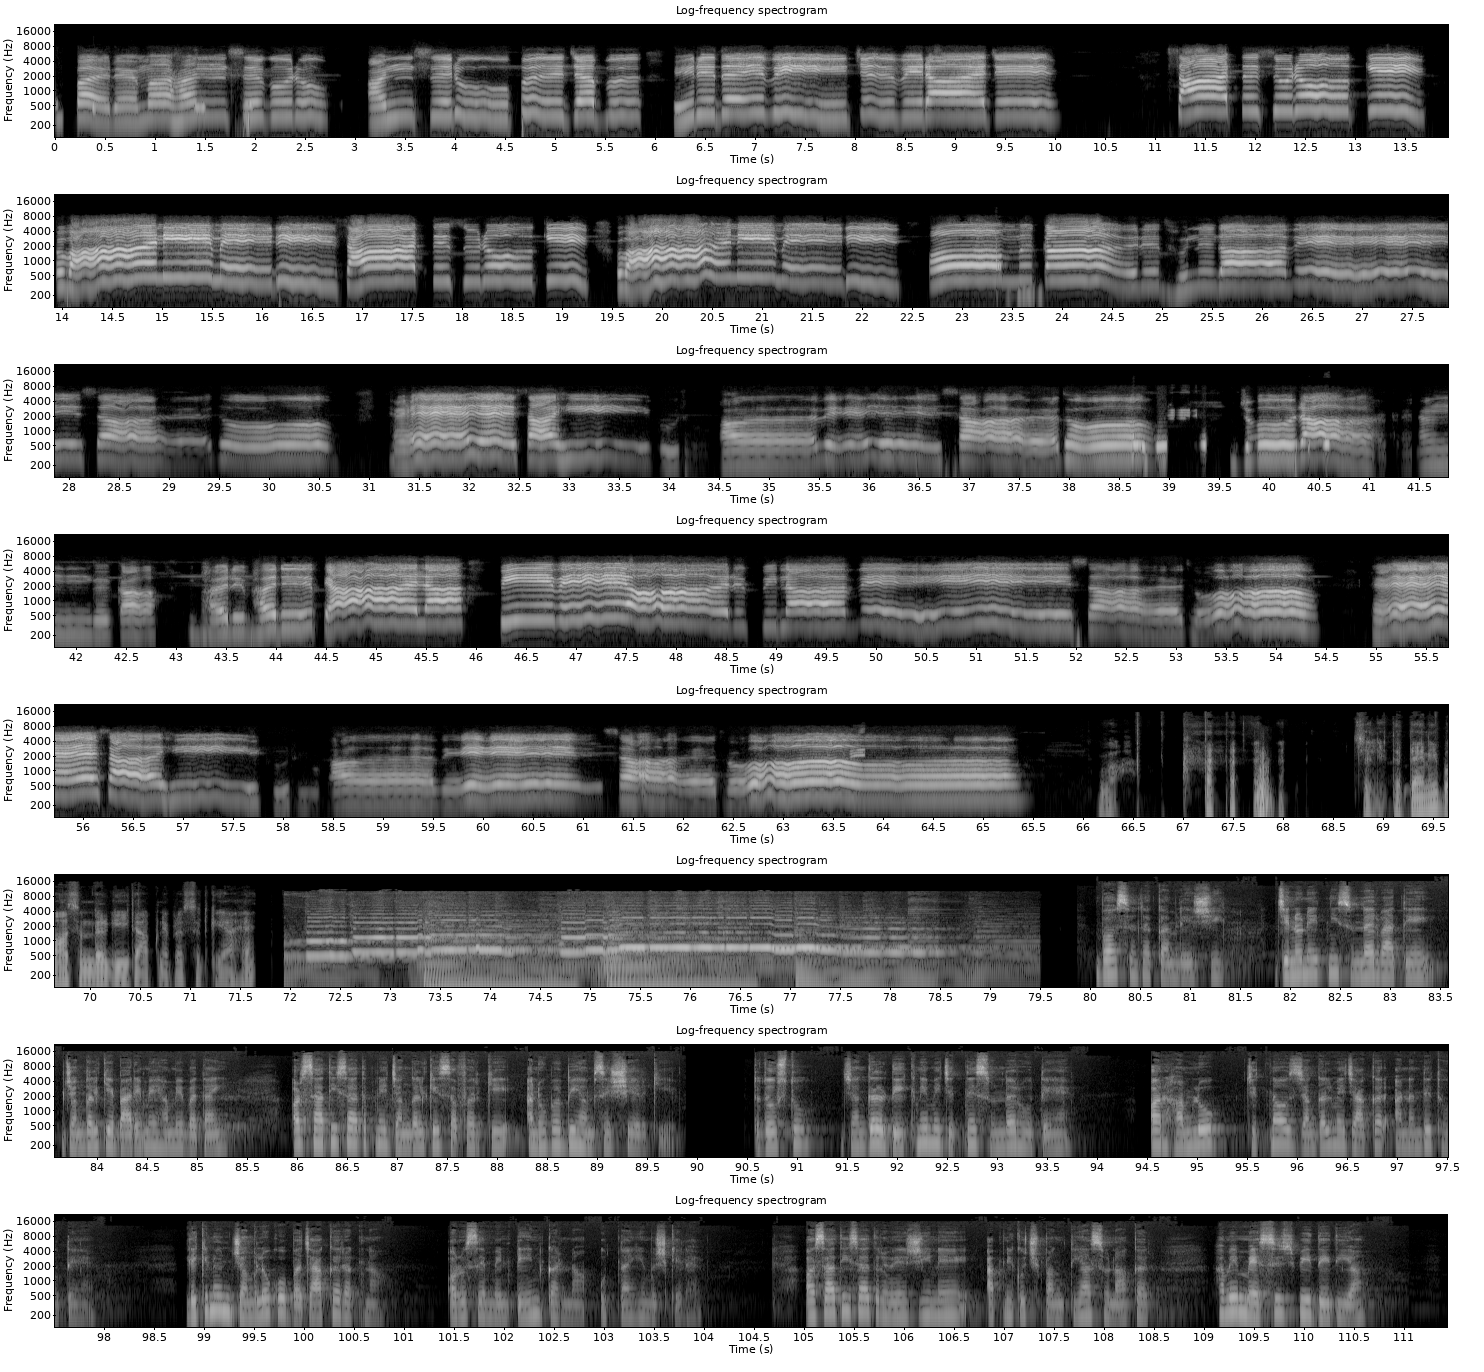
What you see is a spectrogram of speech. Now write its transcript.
परमहंस गुरु अंश रूप जब हृदय बीच विराजे। सात सुरों की वाणी मेरी सात सुरों की वाणी मेरी। ओमकार धुन गावे, साधो। है साही गुरु आवे, साधो। जो राग रंग का भर भर प्याला पीवे और पिलावे, साधो ऐसा ही गुरु भावे साधो। वाह। चलिए तो तैनी बहुत सुंदर गीत आपने प्रस्तुत किया है। बहुत सुंदर कमलेश जी, जिन्होंने इतनी सुंदर बातें जंगल के बारे में हमें बताई और साथ ही साथ अपने जंगल के सफ़र के अनुभव भी हमसे शेयर किए। तो दोस्तों, जंगल देखने में जितने सुंदर होते हैं और हम लोग जितना उस जंगल में जाकर आनंदित होते हैं, लेकिन उन जंगलों को बचा कर रखना और उसे मेंटेन करना उतना ही मुश्किल है। और साथ ही साथ रमेश जी ने अपनी कुछ पंक्तियाँ सुनाकर हमें मैसेज भी दे दिया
